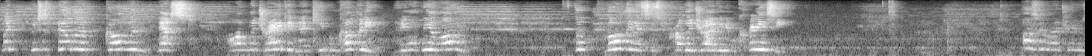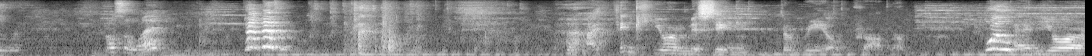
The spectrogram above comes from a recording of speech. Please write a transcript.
Like, we just build a goblin nest on the dragon and keep him company, and he won't be alone. The loneliness is probably driving him crazy. Also, my dreams were. Also, what? No, nothing. I think you're missing the real problem. Well, And you're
